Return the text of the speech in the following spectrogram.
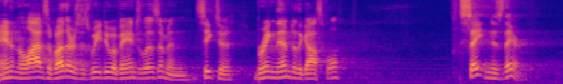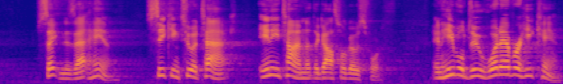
and in the lives of others as we do evangelism and seek to bring them to the gospel, Satan is there. Satan is at hand, seeking to attack any time that the gospel goes forth. And he will do whatever he can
